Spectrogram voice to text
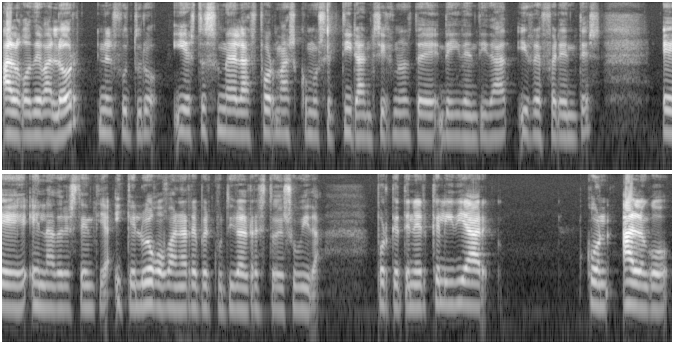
algo de valor en el futuro. Y esto es una de las formas como se tiran signos de, de identidad y referentes eh, en la adolescencia y que luego van a repercutir al resto de su vida. Porque tener que lidiar con algo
